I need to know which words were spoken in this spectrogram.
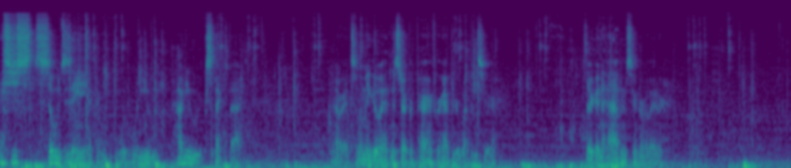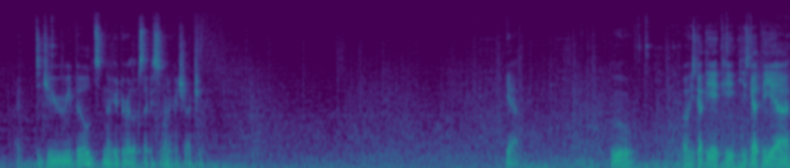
It's just so zany. Like, what, what do you, how do you expect that? Alright, so let me go ahead and start preparing for heavier weapons here. They're gonna have them sooner or later. Right, did you rebuild? No, your door looks like still under construction. Yeah. Ooh. Oh, he's got the AP. He's got the uh,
